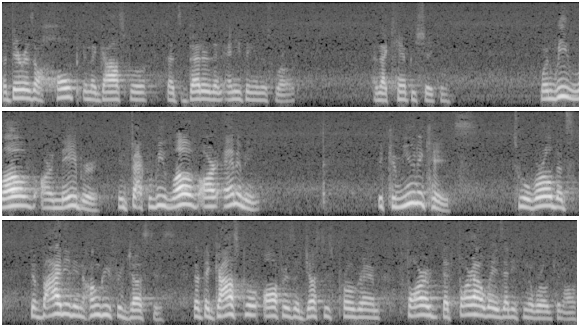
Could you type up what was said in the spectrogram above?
that there is a hope in the gospel that's better than anything in this world and that can't be shaken. When we love our neighbor, in fact, when we love our enemy, it communicates to a world that's divided and hungry for justice that the gospel offers a justice program far, that far outweighs anything the world can offer.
